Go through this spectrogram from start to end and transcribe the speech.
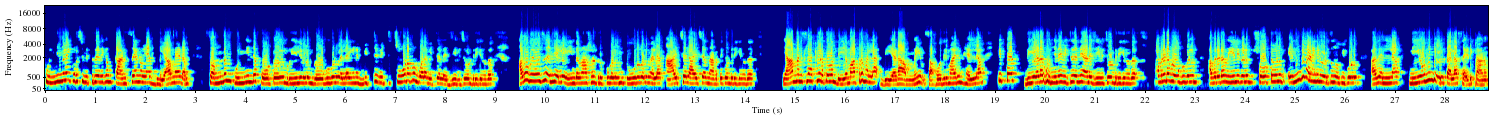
കുഞ്ഞുങ്ങളെ കുറിച്ചും ഇത്രയധികം കൺസേൺ ഉള്ള ദിയ മേഡം സ്വന്തം കുഞ്ഞിന്റെ ഫോട്ടോയും റീലുകളും ബ്ലോഗുകളും എല്ലാം ഇങ്ങനെ വിറ്റ് വിറ്റ് ചൂടപ്പം പോലെ വിറ്റല്ലേ ജീവിച്ചുകൊണ്ടിരിക്കുന്നത്. അത് ഉപയോഗിച്ച് തന്നെയല്ലേ ഇന്റർനാഷണൽ ട്രിപ്പുകളും ടൂറുകളും എല്ലാം ആഴ്ചയിൽ ആഴ്ചയിൽ നടത്തിക്കൊണ്ടിരിക്കുന്നത്. ഞാൻ മനസ്സിലാക്കിയിടത്തോളം ദിയ മാത്രമല്ല ദിയയുടെ അമ്മയും സഹോദരിമാരും എല്ലാം ഇപ്പോൾ ദിയയുടെ കുഞ്ഞിനെ വിറ്റ് തന്നെയാണ് ജീവിച്ചുകൊണ്ടിരിക്കുന്നത്. അവരുടെ വ്ലോഗുകളും അവരുടെ റീലുകളും ഷോർട്ടുകളും എന്ത് വേണമെങ്കിലും എടുത്തു നോക്കിക്കോളൂ. അതെല്ലാം നിയോമിന്റെ ഒരു തല സൈഡിൽ കാണും.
